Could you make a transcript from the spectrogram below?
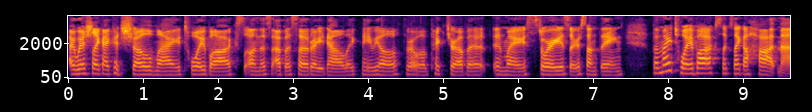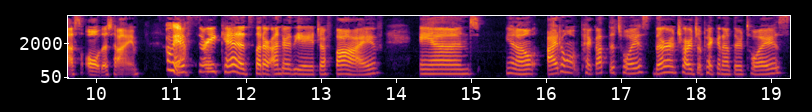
I wish like I could show my toy box on this episode right now. Like maybe I'll throw a picture of it in my stories or something. But my toy box looks like a hot mess all the time. Oh, yeah. I have three kids that are under the age of five. And, you know, I don't pick up the toys. They're in charge of picking up their toys.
